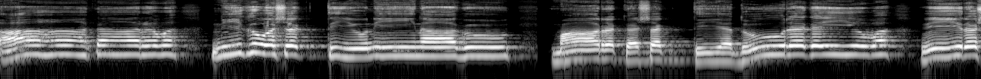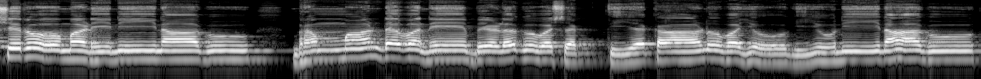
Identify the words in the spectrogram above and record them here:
ಆಹಾಕಾರವ ನೀಗುವ ಶಕ್ತಿಯು ನೀನಾಗು. ಮಾರಕ ಶಕ್ತಿಯ ದೂರಗೈಯುವ ವೀರ ಶಿರೋಮಣಿ ನೀನಾಗು. ಬ್ರಹ್ಮಾಂಡವನೇ ಬೆಳಗುವ ಶಕ್ತಿಯ ಕಾಣುವ ಯೋಗಿಯು ನೀನಾಗು.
